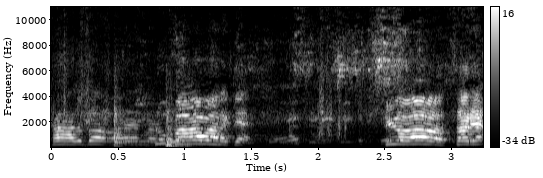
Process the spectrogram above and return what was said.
కాదు బావా నువ్వు బావ మనకే ఇగో సరే.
